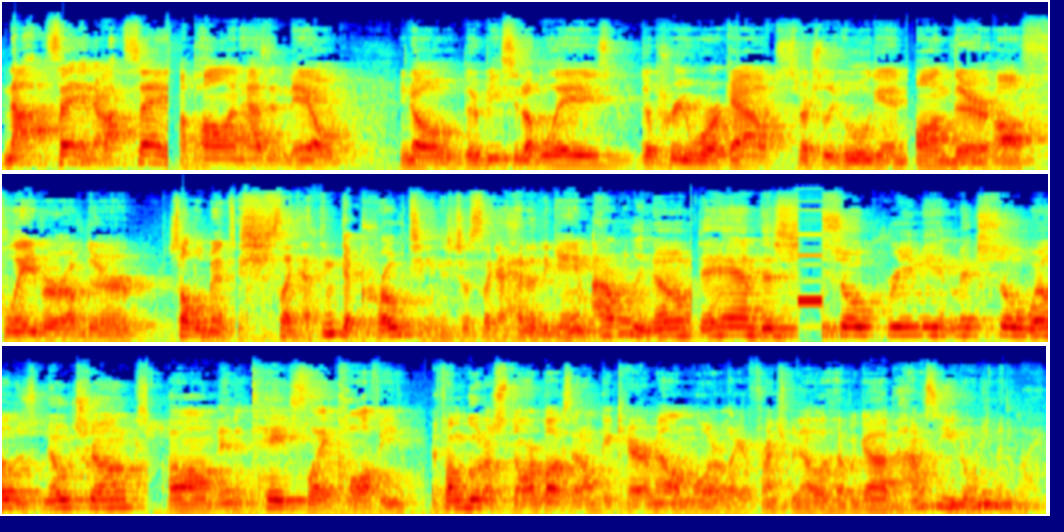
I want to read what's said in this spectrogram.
Not saying, not saying Apollon hasn't nailed, you know, their BCAAs, their pre-workouts, especially Hooligan, on their uh, flavor of their supplements. It's just like, I think the protein is just like ahead of the game. I don't really know. Damn, this is so creamy. It mixed so well. There's no chunks. Um, and it tastes like coffee. If I'm going to Starbucks, I don't get caramel. I'm more like a French vanilla type of guy. But honestly, you don't even like,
